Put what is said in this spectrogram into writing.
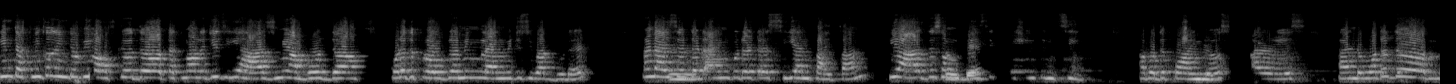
in technical interview after the technologies, he asked me about the what are the programming languages you are good at. And I mm -hmm. said that I am good at C and Python. He asked some okay. basic questions in C about the pointers, mm -hmm. arrays, and what are the um,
